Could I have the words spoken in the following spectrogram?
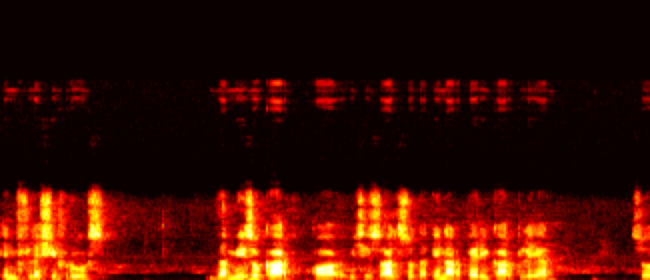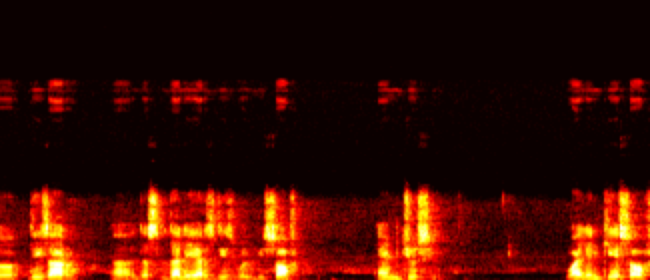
In fleshy fruits the mesocarp or which is also the inner pericarp layer so these are uh, the, the layers these will be soft and juicy. While in case of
